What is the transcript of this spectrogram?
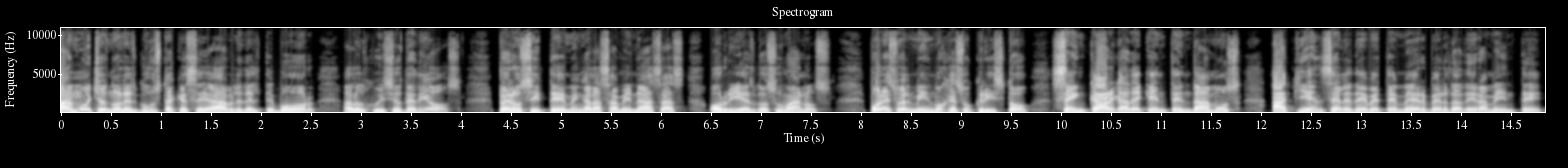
A muchos no les gusta que se hable del temor a los juicios de Dios, pero sí temen a las amenazas o riesgos humanos. Por eso el mismo Jesucristo se encarga de que entendamos a quién se le debe temer verdaderamente,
